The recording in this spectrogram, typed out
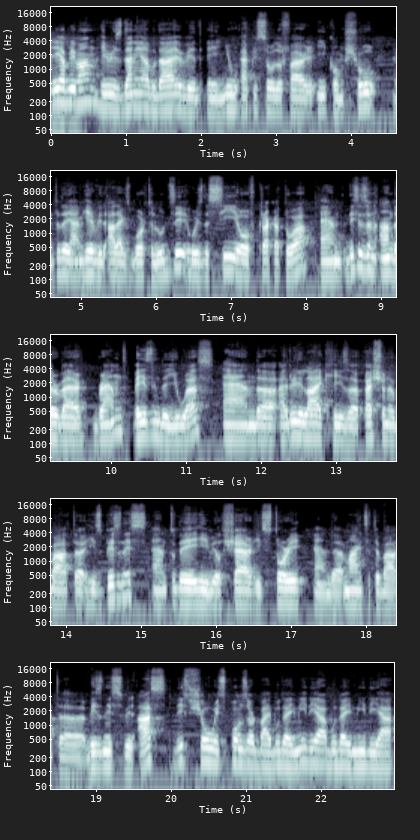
Hey everyone, here is Daniel Budai with a new episode of our Ecom show. And today I'm here with Alex Bortoluzzi, who is the CEO of Krakatoa. And this is an underwear brand based in the US. And uh, I really like his uh, passion about uh, his business. And today he will share his story and uh, mindset about uh, business with us. This show is sponsored by Budai Media. Budai Media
